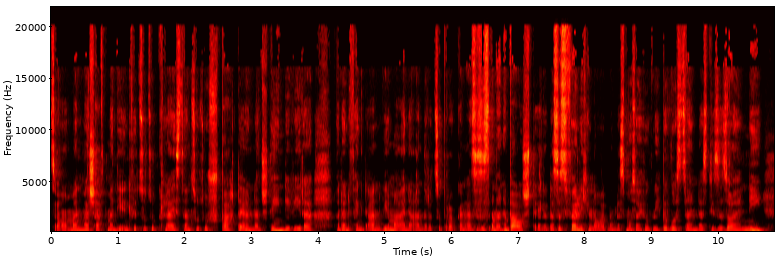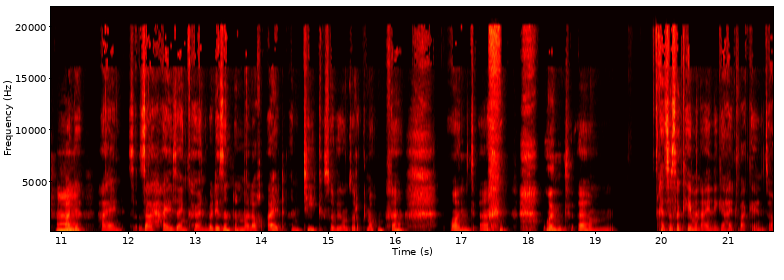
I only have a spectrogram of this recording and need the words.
So, manchmal schafft man die irgendwie zuzukleistern, zuzuspachteln und dann stehen die wieder und dann fängt an, wieder mal eine andere zu bröckeln. Also es ist immer eine Baustelle. Das ist völlig in Ordnung. Das muss euch wirklich bewusst sein, dass diese Säulen nie mhm. alle heil, heil sein können, weil die sind nun mal auch alt, antik, so wie unsere Knochen. und äh, und ähm, es ist okay, wenn einige halt wackeln. So.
